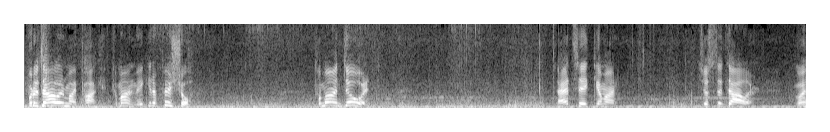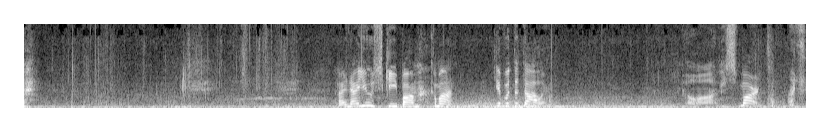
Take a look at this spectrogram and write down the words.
Put a dollar in my pocket. Come on, make it official. Come on, do it. That's it, come on. Just a dollar. Go ahead. All right, now you, ski bum. Come on, give with the dollar. Go on. Be smart. What?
